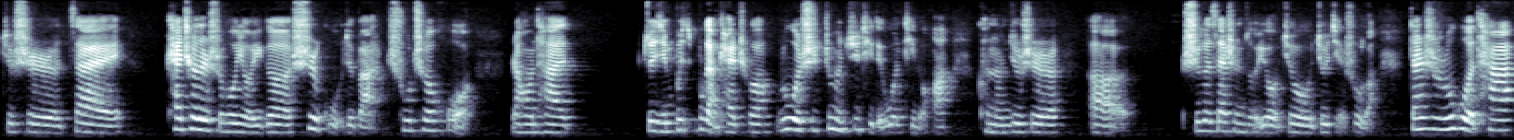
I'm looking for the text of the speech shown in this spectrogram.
就是在开车的时候有一个事故，对吧？出车祸，然后他最近不不敢开车。如果是这么具体的问题的话，可能就是呃十个 session 左右就就结束了。但是如果他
